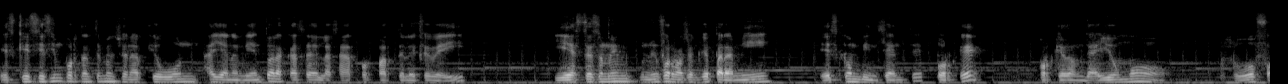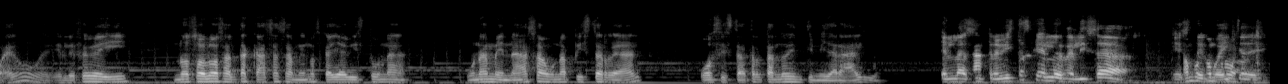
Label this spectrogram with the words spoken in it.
es que sí es importante mencionar que hubo un allanamiento a la casa de Lazar por parte del FBI. Y esta es una, una información que para mí es convincente. ¿Por qué? Porque donde hay humo, pues hubo fuego, güey. El FBI no solo asalta casas a menos que haya visto una, una amenaza o una pista real, o si está tratando de intimidar a alguien. En las entrevistas que le realiza este güey que,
